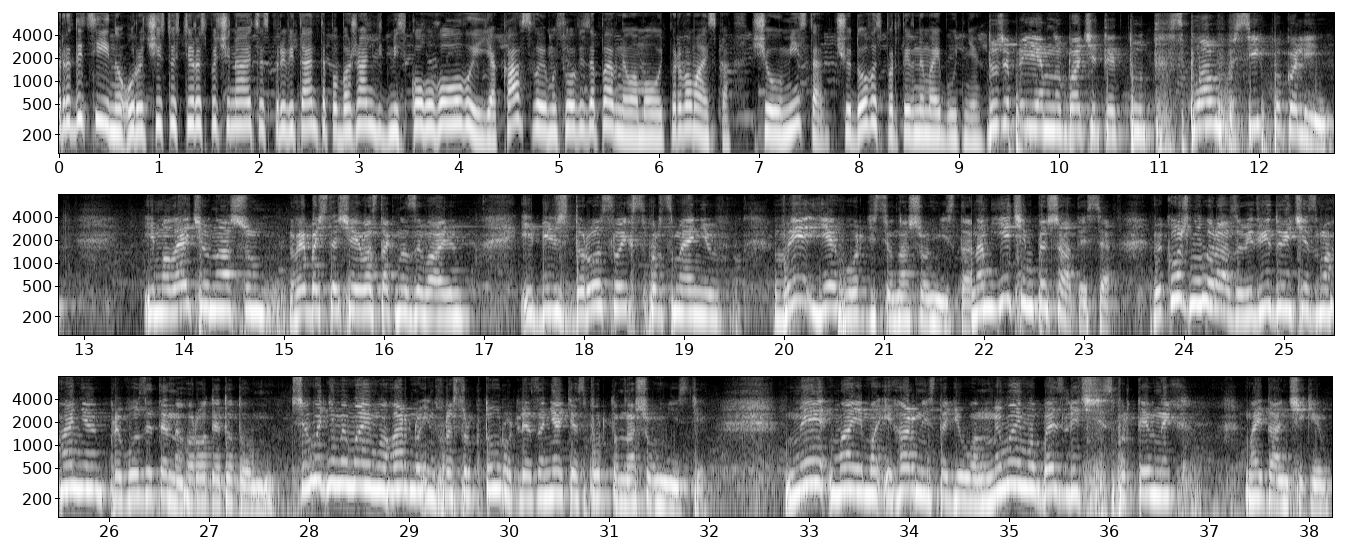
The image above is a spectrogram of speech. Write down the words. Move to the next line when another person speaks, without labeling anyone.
Традиційно урочистості розпочинаються з привітань та побажань від міського голови, яка в своєму слові запевнила молодь Первомайська, що у міста чудове спортивне майбутнє.
Дуже приємно бачити тут сплав всіх поколінь. І малечу нашу, вибачте, що я вас так називаю, і більш дорослих спортсменів. Ви є гордістю нашого міста. Нам є чим пишатися. Ви кожного разу, відвідуючи змагання, привозите нагороди додому. Сьогодні ми маємо гарну інфраструктуру для заняття спортом в нашому місті. Ми маємо і гарний стадіон, ми маємо безліч спортивних майданчиків.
